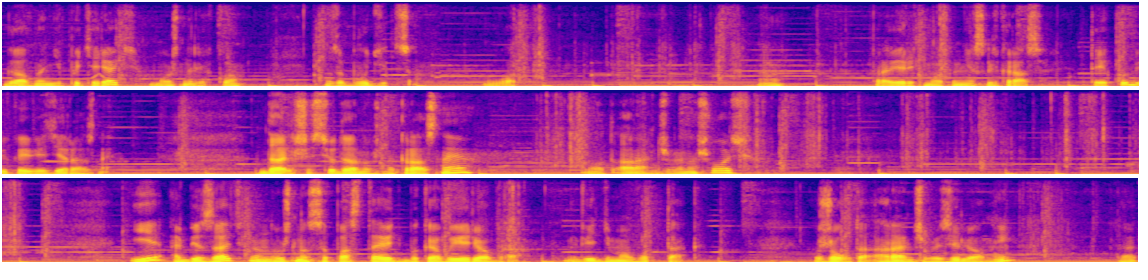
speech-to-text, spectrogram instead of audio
Главное не потерять, можно легко заблудиться. Вот. А? Проверить можно несколько раз. Три кубика и везде разные. Дальше сюда нужно красное. Вот оранжевое нашлось. И обязательно нужно сопоставить боковые ребра. Видимо, вот так. Желто-оранжево-зеленый. Так.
